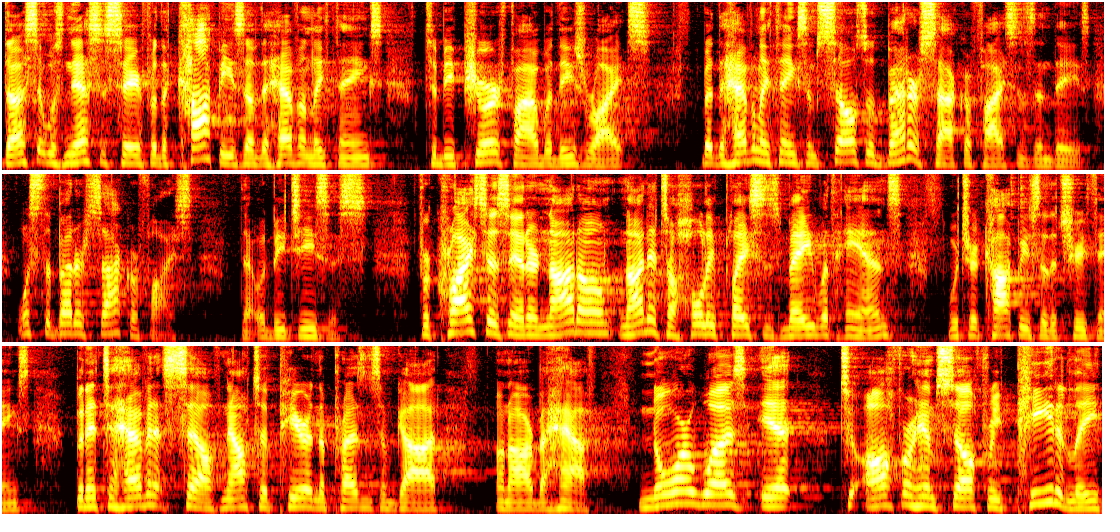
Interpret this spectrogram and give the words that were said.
Thus, it was necessary for the copies of the heavenly things to be purified with these rites, but the heavenly things themselves with better sacrifices than these. What's the better sacrifice? That would be Jesus. For Christ has entered not, on, not into holy places made with hands, which are copies of the true things, but into heaven itself, now to appear in the presence of God on our behalf. Nor was it to offer himself repeatedly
